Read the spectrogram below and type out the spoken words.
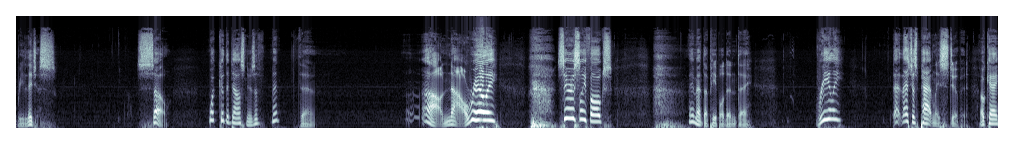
religious. So, what could the Dallas News have meant then? Oh, no, really? Seriously, folks? They meant the people, didn't they? Really? That, that's just patently stupid, okay?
